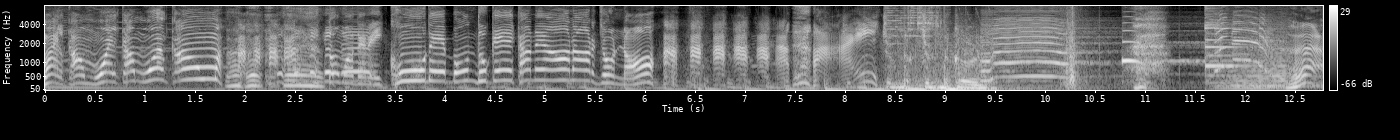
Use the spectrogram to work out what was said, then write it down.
ওয়েলকাম ওয়েলকাম ওয়েলকাম তোমাদের এই খুদে বন্ধুকে এখানে আনার জন্য। হ্যাঁ।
